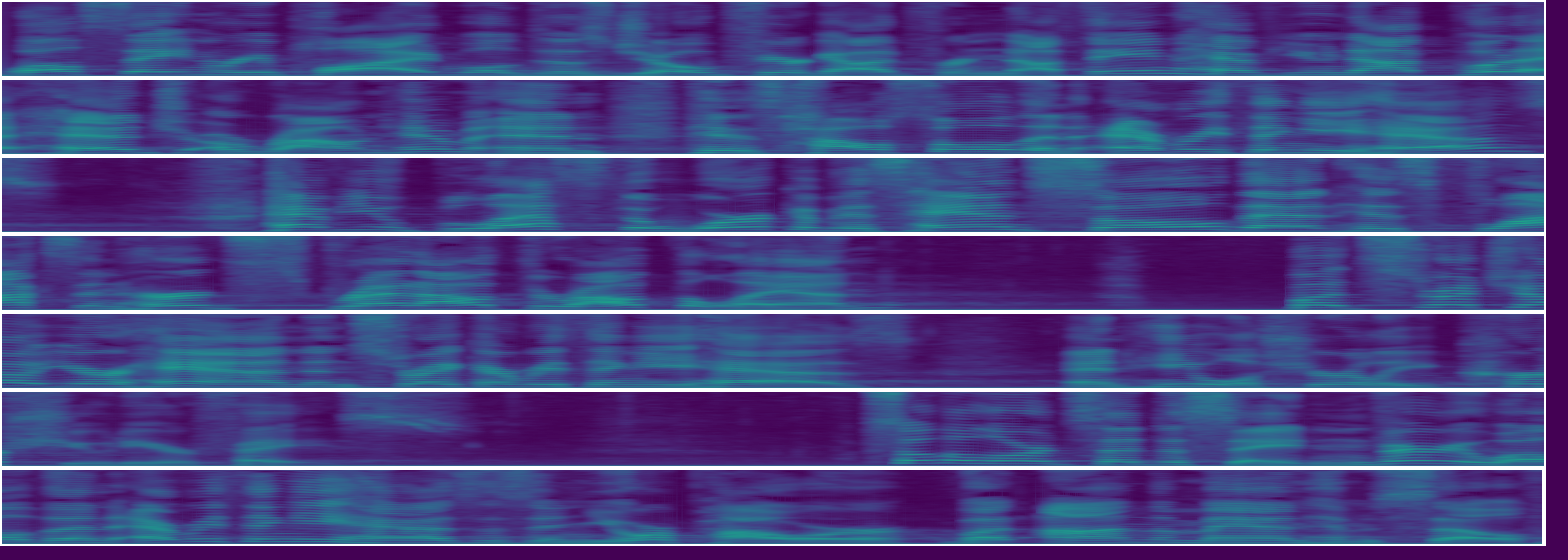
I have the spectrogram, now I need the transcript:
Well, Satan replied, Well, does Job fear God for nothing? Have you not put a hedge around him and his household and everything he has? Have you blessed the work of his hands so that his flocks and herds spread out throughout the land? But stretch out your hand and strike everything he has, and he will surely curse you to your face. So the Lord said to Satan, Very well, then, everything he has is in your power, but on the man himself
